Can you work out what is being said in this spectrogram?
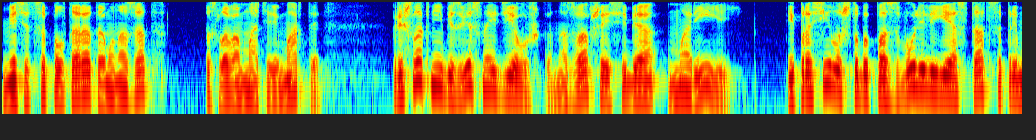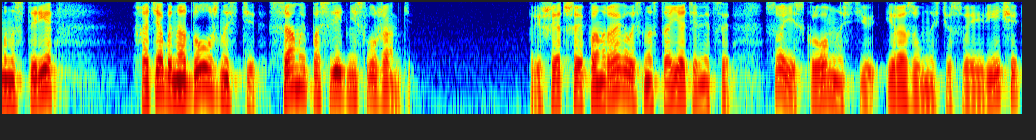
Месяца полтора тому назад, по словам матери Марты, пришла к ней безвестная девушка, назвавшая себя Марией, и просила, чтобы позволили ей остаться при монастыре хотя бы на должности самой последней служанки. Пришедшая понравилась настоятельнице своей скромностью и разумностью своей речи,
